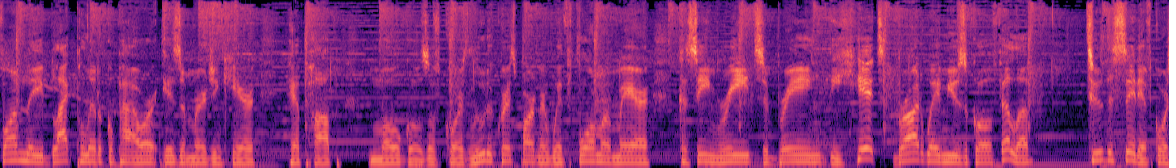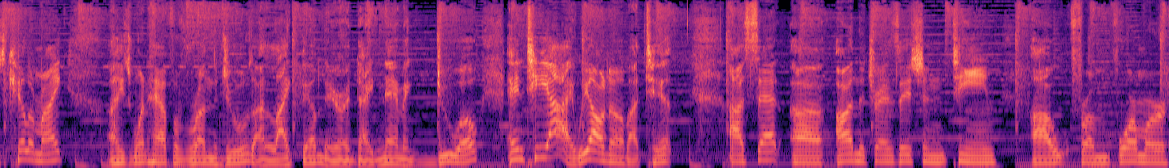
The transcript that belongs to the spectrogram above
from the black political power is emerging here. Hip hop moguls, of course. Ludacris partnered with former mayor Kasim Reed to bring the hit Broadway musical Philip to the city. Of course, Killer Mike, uh, he's one half of Run the Jewels. I like them. They're a dynamic duo. And T.I., we all know about Tip. I sat uh, on the transition team uh, from former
